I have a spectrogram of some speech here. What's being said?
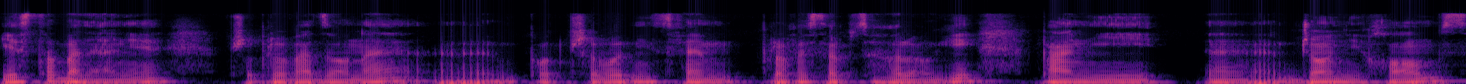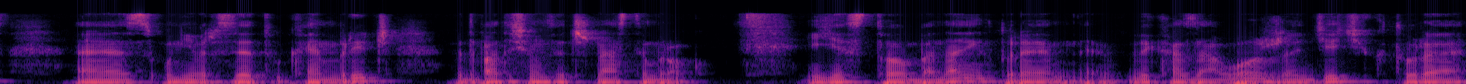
Jest to badanie przeprowadzone e, pod przewodnictwem profesor psychologii pani Johnny Holmes z Uniwersytetu Cambridge w 2013 roku. I jest to badanie, które wykazało, że dzieci, które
